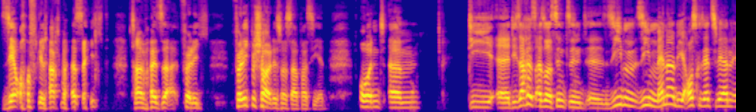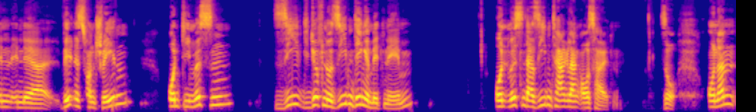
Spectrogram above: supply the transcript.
sehr oft gelacht, weil das echt teilweise völlig, völlig bescheuert ist, was da passiert. Und ähm, die, äh, die Sache ist also, es sind, sind äh, sieben, sieben Männer, die ausgesetzt werden in, in der Wildnis von Schweden und die müssen sie, die dürfen nur sieben Dinge mitnehmen und müssen da sieben Tage lang aushalten. So. Und dann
